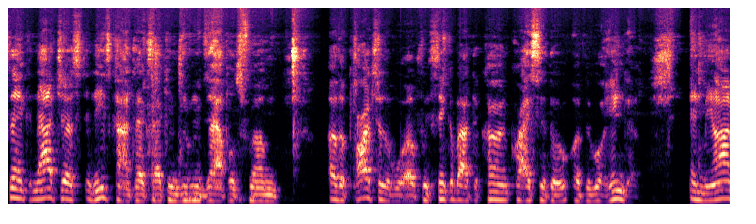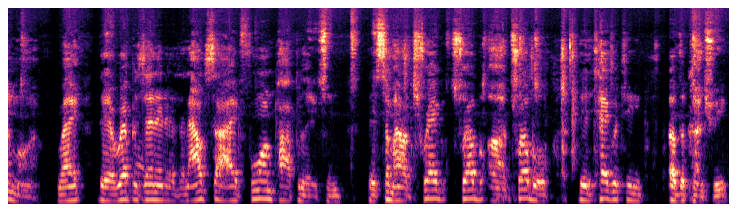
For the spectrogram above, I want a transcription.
think not just in these contexts, I can give you examples from other parts of the world. If we think about the current crisis of the, of the Rohingya in Myanmar, right? They are represented as an outside foreign population that somehow tre- uh, trouble the integrity of the country,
